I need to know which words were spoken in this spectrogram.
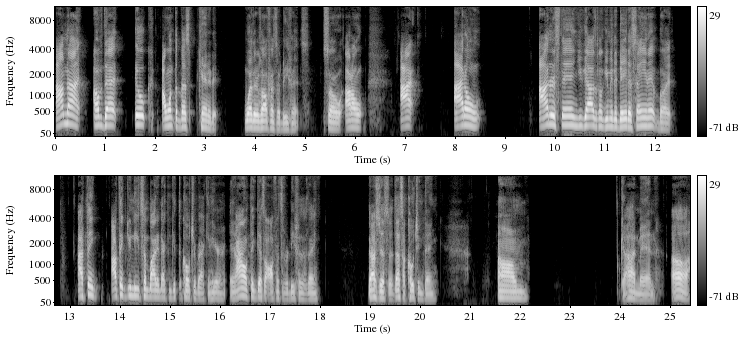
I'm not of that ilk. I want the best candidate, whether it's offense or defense. So I don't, I, I don't, I understand you guys are gonna give me the data saying it, but I think I think you need somebody that can get the culture back in here, and I don't think that's an offensive or defensive thing. That's just a, that's a coaching thing. Um, God, man. Oh,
